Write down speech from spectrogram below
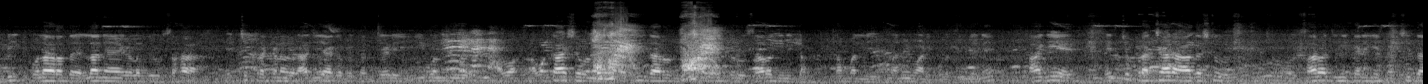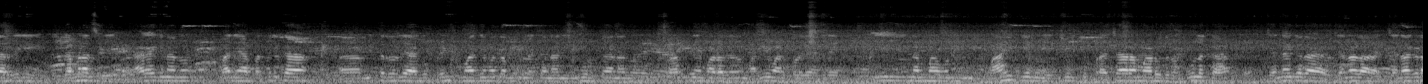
ಇಡೀ ಕೋಲಾರದ ಎಲ್ಲ ನ್ಯಾಯಾಲಯಗಳಲ್ಲಿಯೂ ಸಹ ಹೆಚ್ಚು ಪ್ರಕರಣ ರಾಜಿಯಾಗಬೇಕಂತೇಳಿ ಈ ಒಂದು ಅವ, ಅವಕಾಶವನ್ನು ಅರ್ಜಿದಾರರು ಸಾರ್ವಜನಿಕ ತಮ್ಮಲ್ಲಿ ಮನವಿ ಮಾಡಿಕೊಳ್ಳುತ್ತಿದ್ದೇನೆ. ಹಾಗೆಯೇ ಹೆಚ್ಚು ಪ್ರಚಾರ ಆದಷ್ಟು ಸಾರ್ವಜನಿಕರಿಗೆ, ಕಕ್ಷಿದಾರರಿಗೆ ಗಮನ ಸೆಳೆಯುತ್ತೆ. ಹಾಗಾಗಿ ನಾನು ಮಾನ್ಯ ಪತ್ರಿಕಾ ಮಿತ್ರರಲ್ಲಿ ಹಾಗೂ ಪ್ರಿಂಟ್ ಮಾಧ್ಯಮದ ಮೂಲಕ ನಾನು ಈ ಮೂಲಕ ನಾನು ಪ್ರಾರ್ಥನೆ ಮಾಡೋದನ್ನು ಮನವಿ ಮಾಡಿಕೊಳ್ಳಿದೆ ಅಂದರೆ, ಈ ನಮ್ಮ ಒಂದು ಮಾಹಿತಿಯನ್ನು ಹೆಚ್ಚು ಹೆಚ್ಚು ಪ್ರಚಾರ ಮಾಡುವುದರ ಮೂಲಕ ಜನಗಳ ಜನಗಳ ಜನಗಳ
